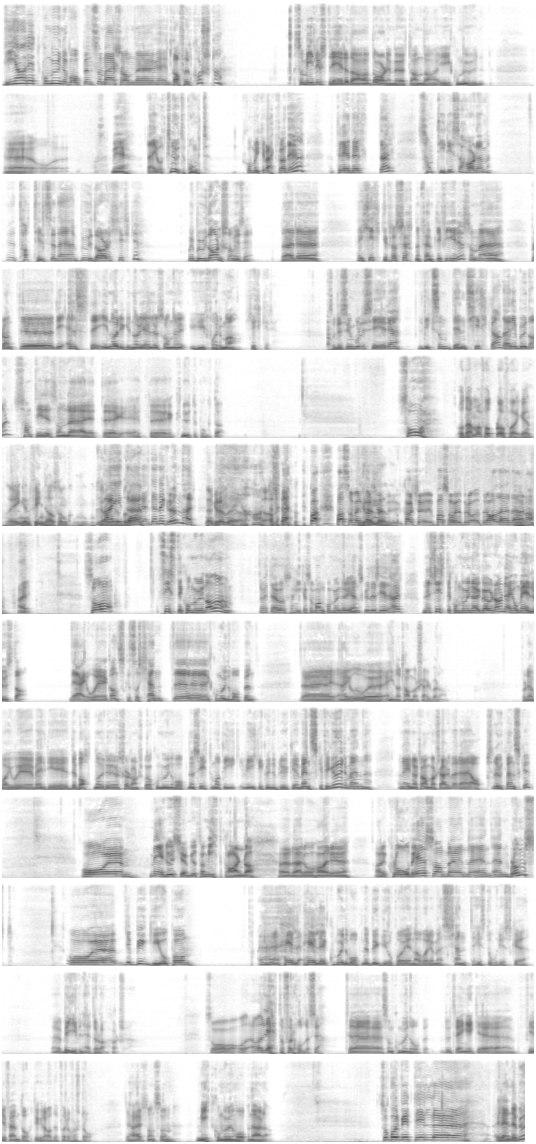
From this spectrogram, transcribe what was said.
de har et kommunevåpen som er sånn eh, gaffelkors, da. Som illustrerer da dalemøtene da i kommunen. Eh, med, det er jo et knutepunkt. Kommer ikke vekk fra det. Tredelt der. Samtidig så har de eh, tatt til seg det Budal kirke. Ved Budalen, som vi sier. Det er eh, en kirke fra 1754 som er blant eh, de eldste i Norge når det gjelder sånne Y-forma kirker. Så det symboliserer liksom den kirka der i Budalen, samtidig som det er et, eh, et, knutepunkt, da. Så Og de har fått blåfargen. Det er ingen finner som krangler på der, det. den er grønn her. Den er grønn, ja. ja det. Passer vel Grønn kanskje, kanskje passer vel bra, bra det der, da. Her. Så siste kommuna, da. Jeg vet det er jo ikke så mange kommuner igjen, skulle det si det her. Men den siste kommunen i Gauldalen det er jo Melhus, da. Det er jo et ganske så kjent eh, kommunevåpen. Det er jo eh, Einar Tambarskjelver, da. For det var jo eh, veldig debatt når eh, Stjørdal skulle ha kommunevåpenet sitt om at vi ikke kunne bruke menneskefigur, men Einar Tambarskjelver er absolutt menneske. Og eh, Melhus kommer jo til Midtgarden, da, eh, der og har, eh, har klove som en, en, en blomst. Og eh, det bygger jo på eh, hele, hele kommunevåpenet bygger jo på en av våre mest kjente historiske eh, begivenheter, da, kanskje. Så, og, er lett å forholde seg til som kommunevåpen. Du trenger ikke fire-fem doktorgrader for å forstå. Det her er sånn som mitt kommunevåpen er, da. Så går vi til uh, Rennebu,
